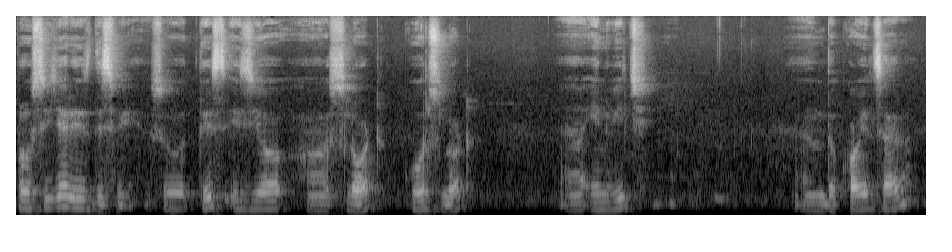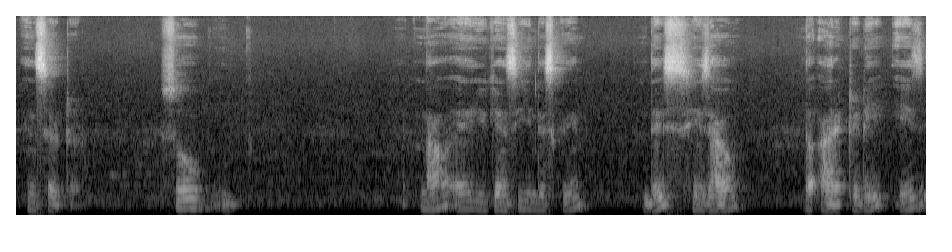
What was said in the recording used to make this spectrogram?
procedure is this way. So this is your uh, slot core slot uh, in which the coils are inserted. So now uh, you can see in the screen this is how the RTD is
